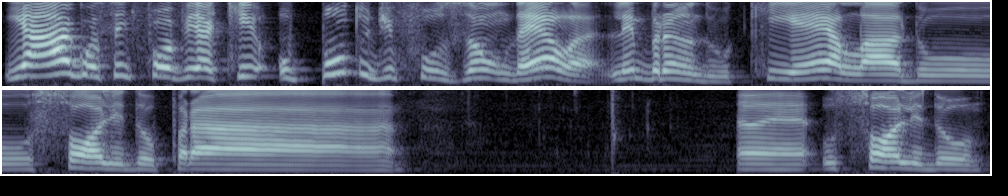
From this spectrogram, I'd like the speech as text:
E a água, se a gente for ver aqui, o ponto de fusão dela, lembrando que é lá do sólido para... É, o sólido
